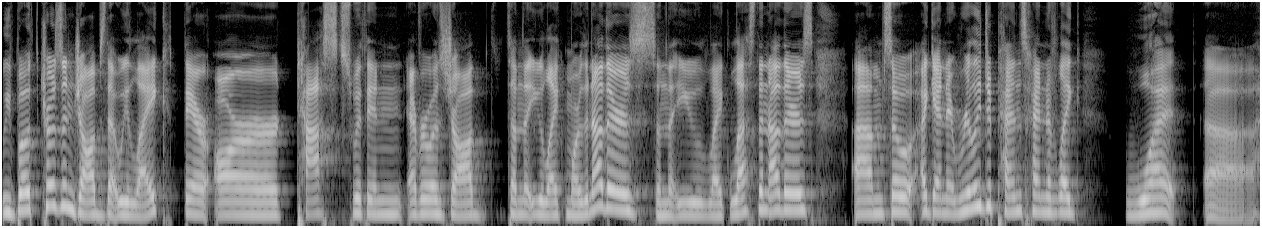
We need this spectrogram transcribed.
we've both chosen jobs that we like. There are tasks within everyone's job, some that you like more than others, some that you like less than others. Um, so again, it really depends kind of like what uh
